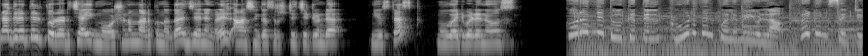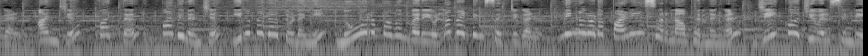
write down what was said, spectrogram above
നഗരത്തിൽ തുടർച്ചയായി മോഷണം നടക്കുന്നത് ജനങ്ങളിൽ ആശങ്ക സൃഷ്ടിച്ചിട്ടുണ്ട്. News desk Muvattupuzha news. കുറഞ്ഞ തൂക്കത്തിൽ കൂടുതൽ പൊലിമയുള്ള വെഡിംഗ് സെറ്റുകൾ. അഞ്ച് പത്ത് പതിനഞ്ച് ഇരുപത് തുടങ്ങി നൂറ് പവൻ വരെയുള്ള വെഡിംഗ് സെറ്റുകൾ. നിങ്ങളുടെ പഴയ സ്വർണാഭരണങ്ങൾ ജേക്കോ ജുവൽസിന്റെ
